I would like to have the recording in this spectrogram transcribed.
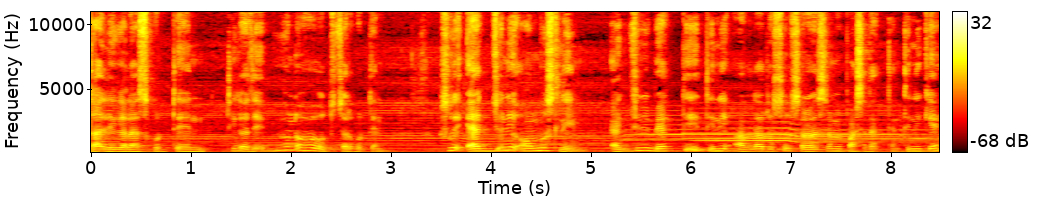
গালিগালাজ করতেন, ঠিক আছে, বিভিন্নভাবে অত্যাচার করতেন। শুধু একজনই অমুসলিম, একজনই ব্যক্তি তিনি আল্লাহ রসুল সাল্লাহ ইসলামের পাশে থাকতেন। তিনি কে?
